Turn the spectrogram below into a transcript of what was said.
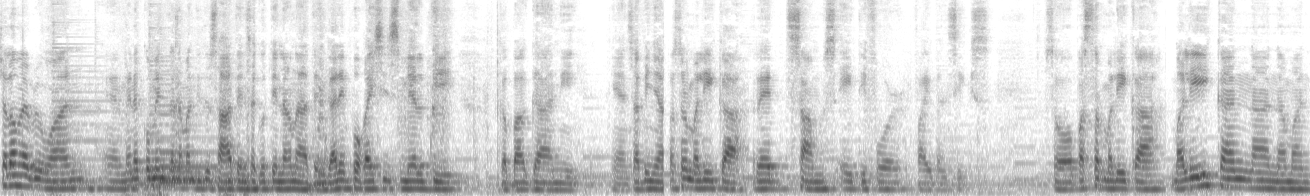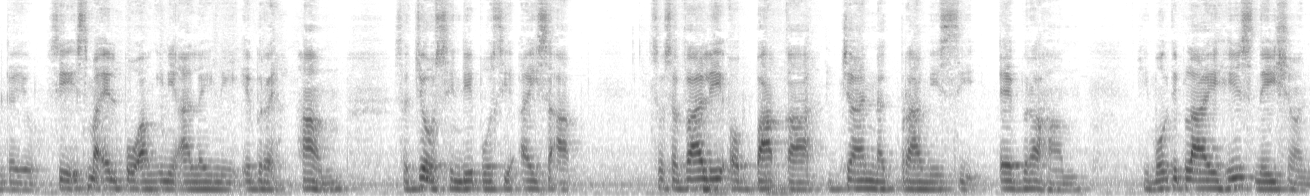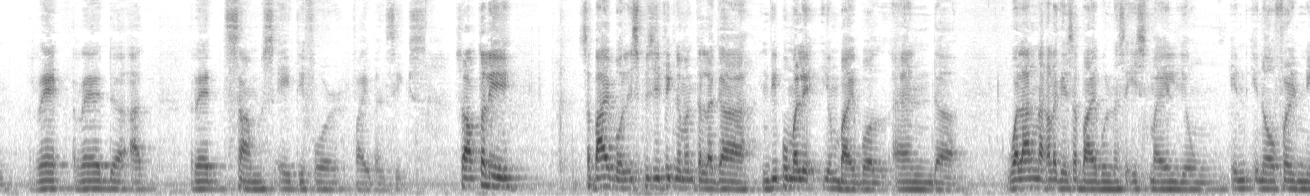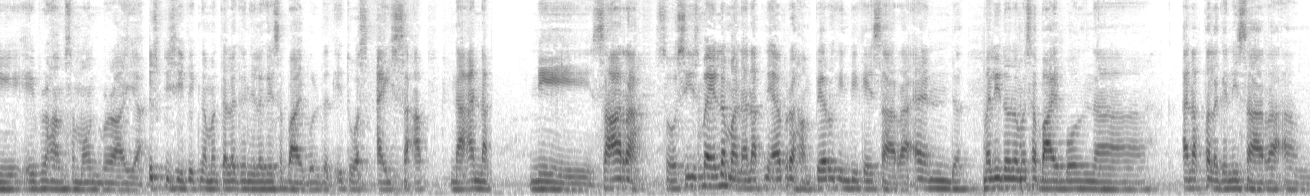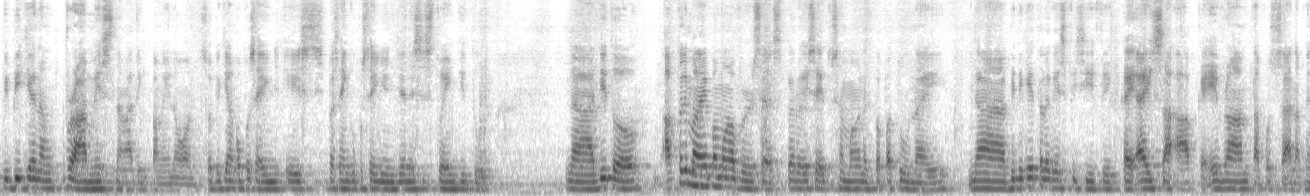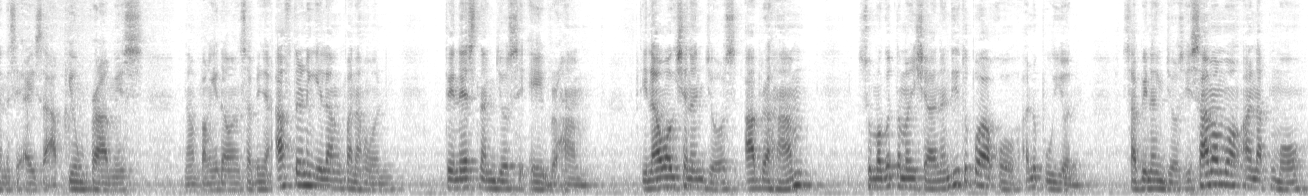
Shalom everyone. And may nag-comment na naman dito sa atin, sagutin lang natin. Galing po kay Sis Melby Kabagani. Yan, sabi niya, Pastor Malika, read Psalms 84, 5 and 6. So, Pastor Malika, malikan na naman kayo. Si Ismael po ang inialay ni Abraham sa Diyos, hindi po si Isaac. So, sa Valley of Baca, dyan nag-promise si Abraham. He multiply his nation. Re- read uh, at read Psalms 84, 5 and 6. So actually, sa Bible, specific naman talaga, hindi po mali yung Bible and uh, walang nakalagay sa Bible na si Ismail yung in- in-offer ni Abraham sa Mount Moriah. Specific naman talaga nilagay sa Bible that it was Isaac na anak ni Sarah. So si Ismail naman anak ni Abraham pero hindi kay Sarah and malinaw naman sa Bible na anak talaga ni Sarah ang bibigyan ng promise ng ating Panginoon. So bigyan ko po sa inyo is basahin ko po sa inyo yung Genesis 22 na dito, actually marami pa mga verses, pero isa ito sa mga nagpapatunay na binigay talaga specific kay Isaac, kay Abraham, tapos sa anak niya na si Isaac, yung promise ng Panginoon. Sabi niya, after ng ilang panahon, tines ng Diyos si Abraham. Tinawag siya ng Diyos, Abraham, sumagot naman siya, nandito po ako, ano po yun? Sabi ng Diyos, isama mo ang anak mo,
